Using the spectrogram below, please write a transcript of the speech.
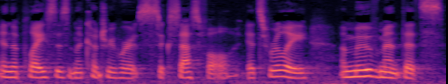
in the places in the country where it's successful. It's really a movement that's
